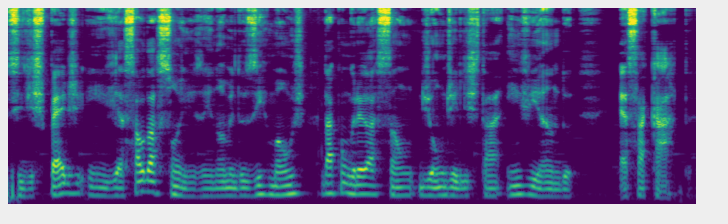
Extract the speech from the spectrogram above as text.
se despede e envia saudações em nome dos irmãos da congregação de onde ele está enviando essa carta.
